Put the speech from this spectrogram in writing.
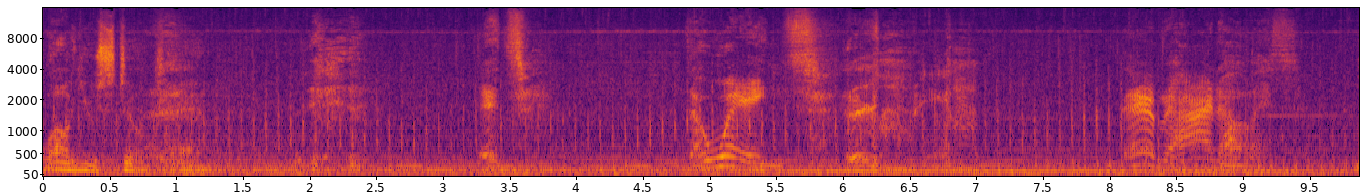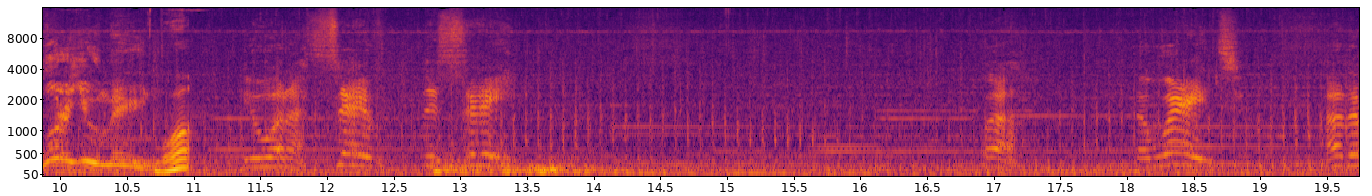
While you still can. It's the Waynes. They're behind all this. What do you mean? What? You wanna save this city? Well, the Waynes are the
